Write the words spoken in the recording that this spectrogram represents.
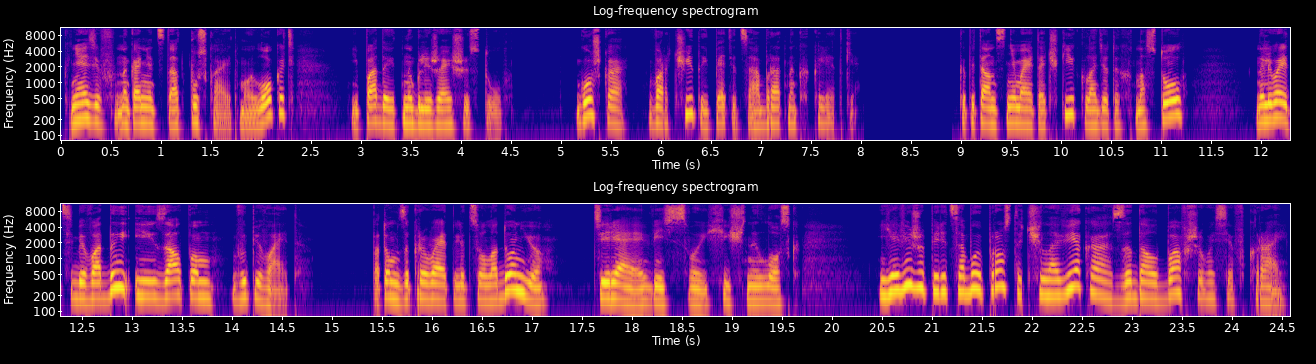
Князев наконец-то отпускает мой локоть и падает на ближайший стул. Гошка ворчит и пятится обратно к клетке. Капитан снимает очки, кладет их на стол, наливает себе воды и залпом выпивает. Потом закрывает лицо ладонью, теряя весь свой хищный лоск. я вижу перед собой просто человека, задолбавшегося в край.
